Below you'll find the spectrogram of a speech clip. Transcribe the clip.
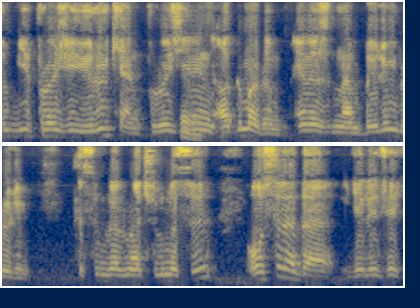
bir proje yürürken projenin adım adım en azından bölüm bölüm kısımların açılması o sırada gelecek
